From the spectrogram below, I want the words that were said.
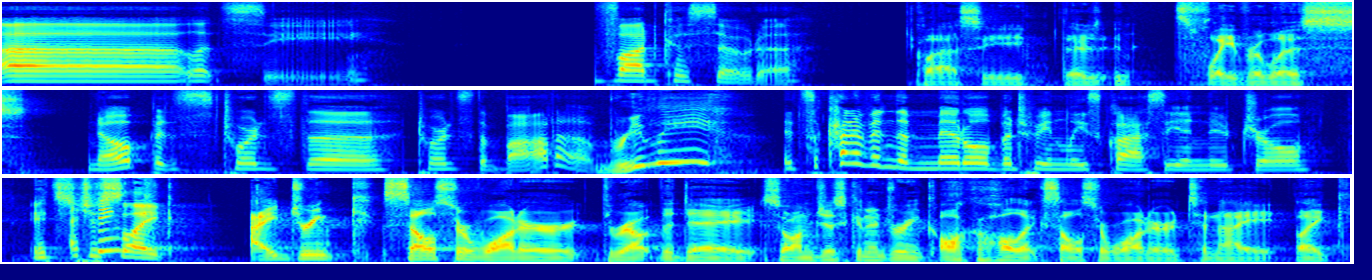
uh, let's see. Vodka soda. classy. There's it's flavorless. Nope, it's towards the towards the bottom. Really? It's kind of in the middle between least classy and neutral. It's I just think- like I drink seltzer water throughout the day, so I'm just gonna drink alcoholic seltzer water tonight. Like,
